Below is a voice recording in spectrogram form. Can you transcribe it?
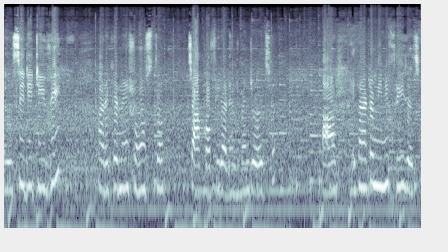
এলসিডি টিভি আর এখানে সমস্ত চা কফির অ্যারেঞ্জমেন্ট রয়েছে। আর এখানে একটা মিনি ফ্রিজ আছে।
